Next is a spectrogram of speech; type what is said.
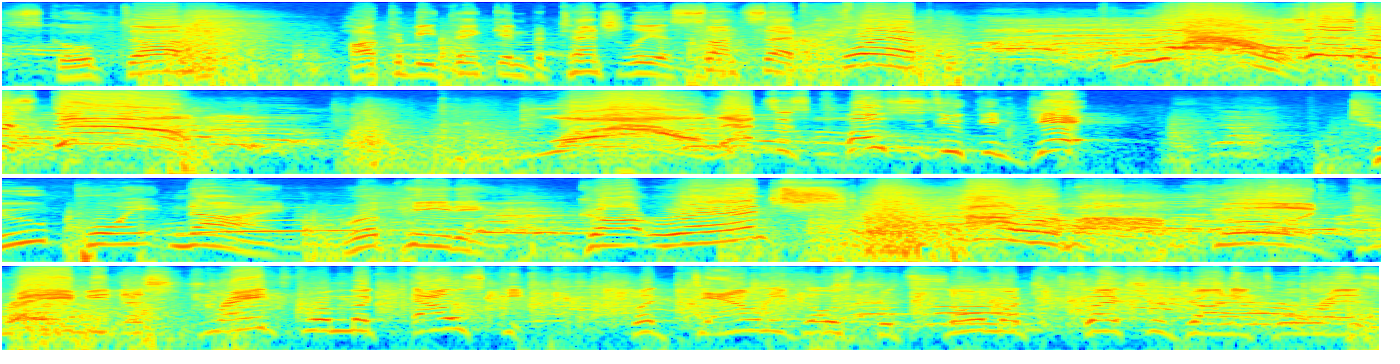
Scooped up. Huckabee thinking potentially a sunset flip. Wow! Shoulders down! Wow, that's as close as you can get. 2.9. Repeating. Gut wrench. Powerbomb. Good gravy, the strength from Makowski. But down he goes, puts so much pressure, Johnny Torres,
